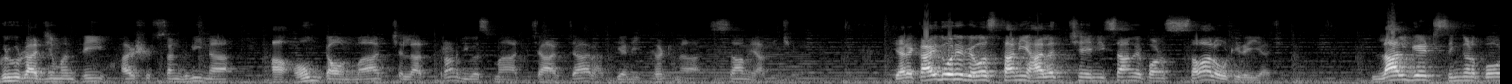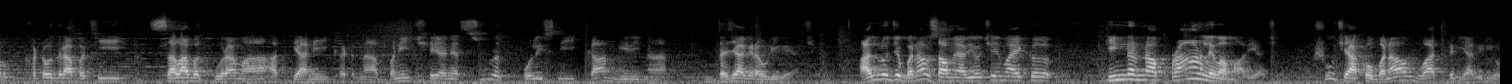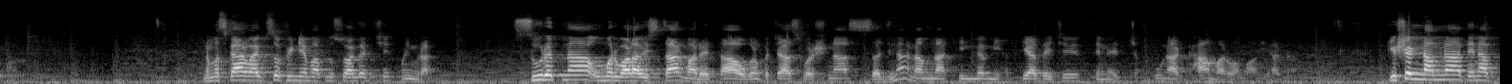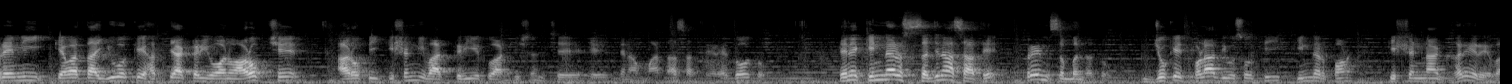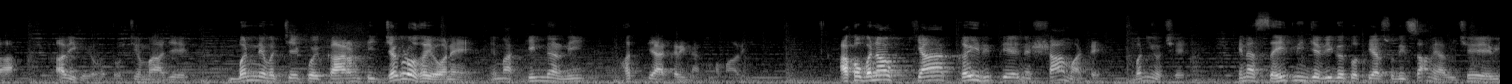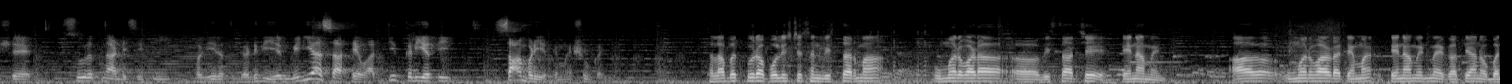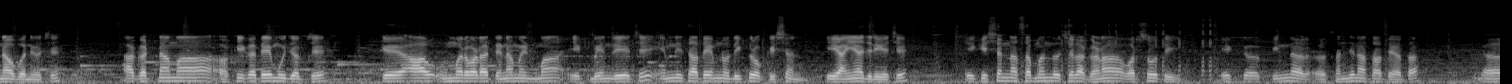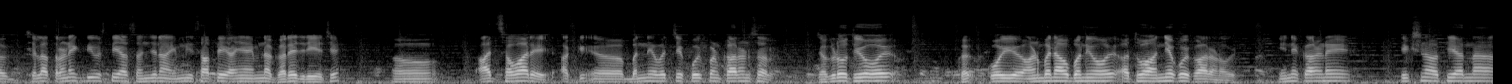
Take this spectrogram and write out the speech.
ગૃહ રાજ્યમંત્રી હર્ષ સંઘવીના આ હોમ ટાઉનમાં છેલ્લા ત્રણ દિવસમાં ચાર ચાર હત્યાની ઘટના સામે આવી છે. ત્યારે કાયદો અને વ્યવસ્થાની હાલત છે એની સામે પણ સવાલો ઉઠી રહ્યા છે. લાલગેટ, સિંગણપોર, ખટોદરા પછી સલાબતપુરામાં હત્યાની ઘટના બની છે અને સુરત પોલીસની કામગીરીના ધજાગરા ઉડી ગયા છે. હાલનો જે બનાવ સામે આવ્યો છે, એમાં એક કિન્નરના પ્રાણ લેવામાં આવ્યા છે. શું છે આખો બનાવ? વાત કરીએ આ વિડીયોમાં. નમસ્કાર વાઇબ્સ ઓફ ઇન્ડિયામાં આપનું સ્વાગત છે. હું ઇમરાન. સુરતના ઉમરવાળા વિસ્તારમાં રહેતા ઓગણપચાસ વર્ષના સજના નામના કિન્નરની હત્યા થઈ છે. તેને ચપ્પુના ઘા મારવામાં આવ્યા હતા. કિશન નામના તેના પ્રેમી કહેવાતા યુવકે હત્યા કરી હોવાનો આરોપ છે. આરોપી કિશનની વાત કરીએ તો આ કિશન છે એ તેના માતા સાથે રહેતો હતો. તેને કિન્નર સજના સાથે પ્રેમ સંબંધ હતો. જો કે થોડા દિવસોથી કિન્નર પણ કિશનના ઘરે રહેવા આવી ગયો હતો. જેમાં આજે બંને વચ્ચે કોઈ કારણથી ઝઘડો થયો અને એમાં કિન્નરની હત્યા કરી નાખવામાં આવી. આખો બનાવ ક્યાં, કઈ રીતે અને શા માટે બન્યો છે એના સહિતની જે વિગતો અત્યાર સુધી સામે આવી છે, એ વિશે સુરતના ડીસીપી ભગીરથ ગઢવીએ મીડિયા સાથે વાતચીત કરી હતી. સાંભળીએ તેમણે શું કહ્યું. સલાબતપુરા પોલીસ સ્ટેશન વિસ્તારમાં ઉમરવાડા વિસ્તાર છે, ટેનામેન્ટ. આ ઉમરવાડા ટેનામેન્ટમાં એક હત્યાનો બનાવ બન્યો છે. આ ઘટનામાં હકીકત એ મુજબ છે કે આ ઉમરવાડા ટેનામેન્ટમાં એક બેન રહે છે. એમની સાથે એમનો દીકરો કિશન એ અહીંયા જ રહે છે. એ કિશનના સંબંધો છેલ્લા ઘણા વર્ષોથી એક કિન્નર સંજના સાથે હતા. છેલ્લા ત્રણેક દિવસથી આ સંજના એમની સાથે અહીંયા એમના ઘરે જ રહે છે. આજ સવારે આ બંને વચ્ચે કોઈ પણ કારણસર ઝઘડો થયો હોય કોઈ અણબનાવ બન્યો હોય અથવા અન્ય કોઈ કારણ હોય. એને કારણે તીક્ષ્ણ હથિયારના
